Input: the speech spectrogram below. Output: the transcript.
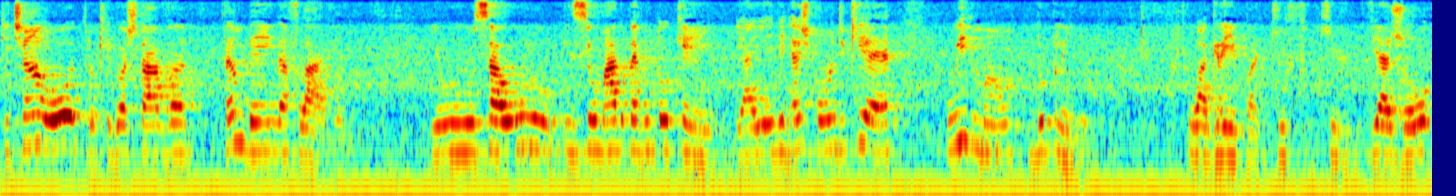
que tinha outro que gostava também da Flávia. E o Saul, enciumado, perguntou quem. E aí ele responde que é o irmão do Plínio o Agripa, que, que viajou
